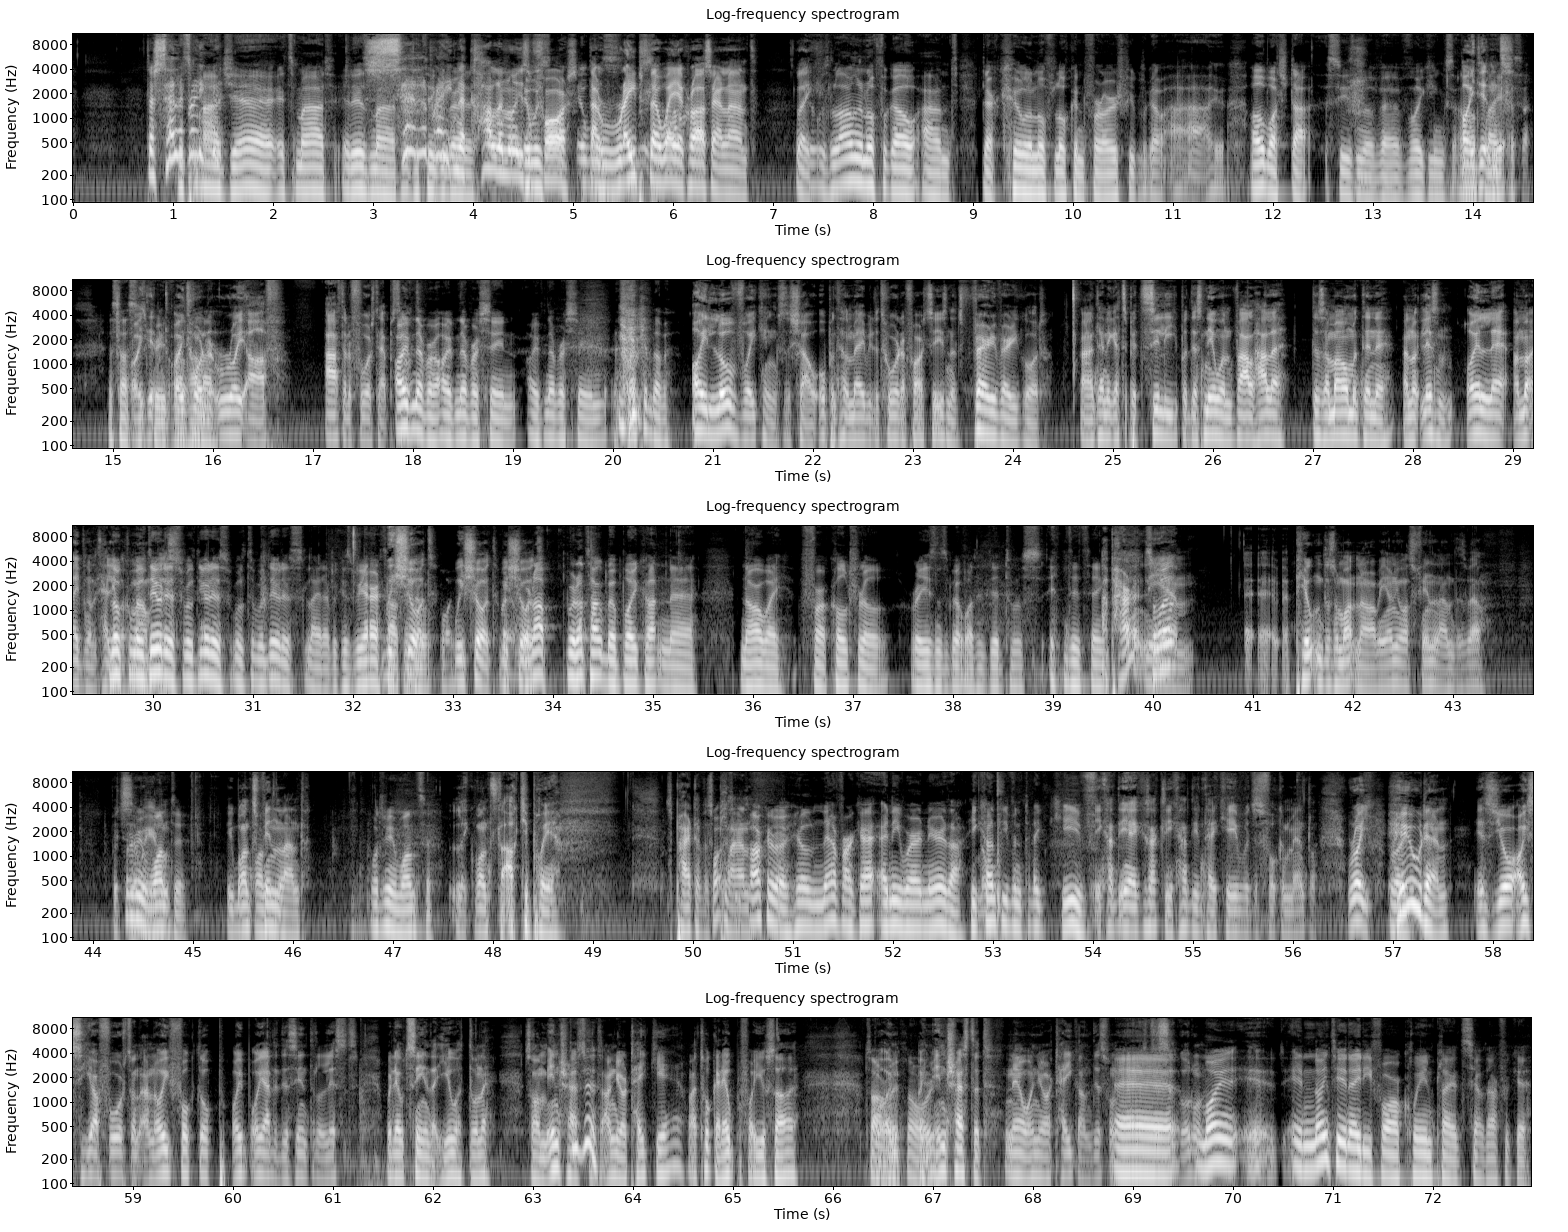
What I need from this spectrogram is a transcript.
They're It's celebrating it. mad, yeah. It's mad. It is mad. if you think Celebrating a it. colonising was- force it that was- rapes their way across our land. Like, It was long enough ago, and they're cool enough looking for Irish people to go. Ah, I'll watch that season of uh, Vikings. I I'll play didn't. Assa- Assassin's I Creed. didn't. I turned it right off after the first episode. I've never, I've never seen, I've never seen a second of it. I love Vikings, the show, up until maybe the third or fourth season. It's very, very good. And then it gets a bit silly, but this new one, Valhalla, there's a moment in it. And listen, I'll let, I'm not even going to tell Look, you we'll do this. We'll do this. We'll, we'll do this later because we are. is. We should. boy- We should. We should. We're not. We're not talking about boycotting uh, Norway for cultural reasons about what they did to us in the thing. Apparently, So, um, uh, uh, Putin doesn't want Norway. He only wants Finland as well. Which What is do we want to? He wants want to? What do you mean want to? Like, wants to occupy it. It's part of his What plan. talking about? He'll never get anywhere near that. He can't even take Kiev. He can't, yeah, exactly. He can't even take Kiev, which is fucking mental. Right, who then is your? I see your first one, and I fucked up. I, I added this into the list without seeing that you had done it. So I'm interested on your take. Yeah, I took it out before you saw it. All right. I'm, No I'm interested now on your take on this one. this is a Uh, good one. my in 1984, Queen played South Africa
